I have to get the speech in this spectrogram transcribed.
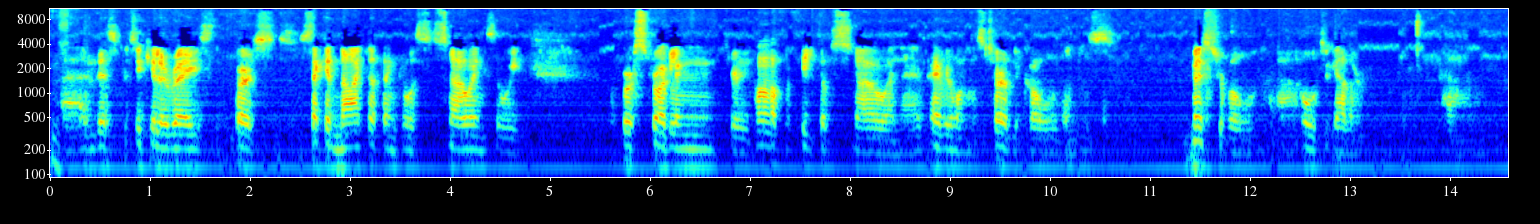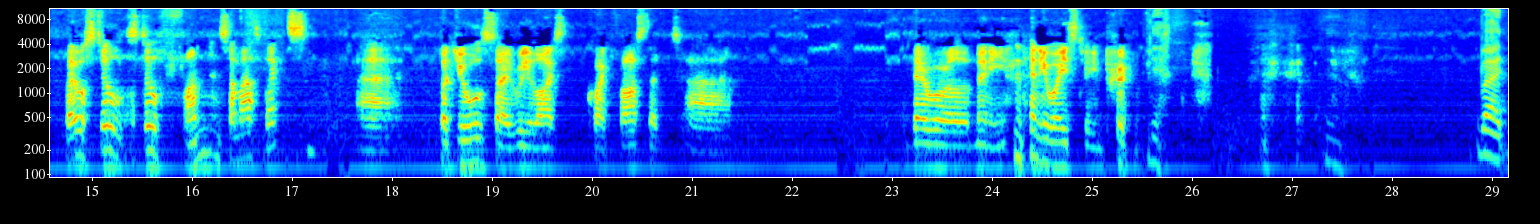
And this particular race, the first, second night, I think it was snowing, so we were struggling through half a feet of snow, and everyone was terribly cold and was miserable uh, altogether. Uh, but it was still still fun in some aspects. Uh, but you also realized quite fast that uh, there were many many ways to improve. Yeah. yeah. But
